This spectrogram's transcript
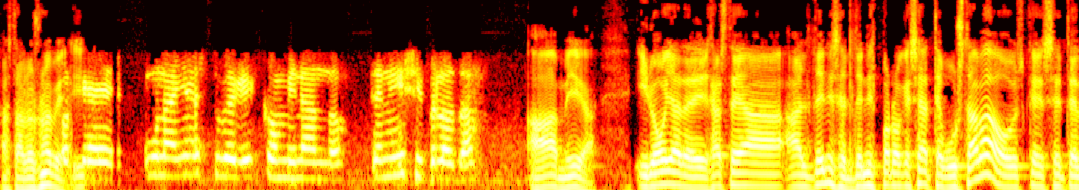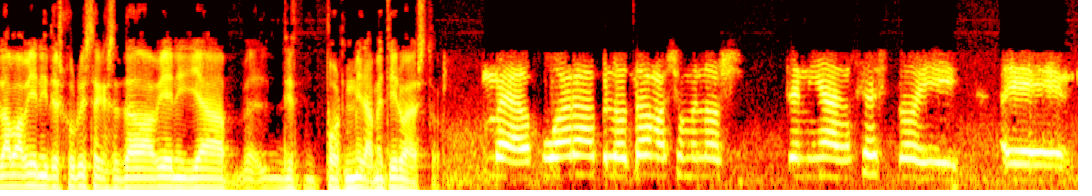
Hasta, los nueve. Porque un año estuve combinando tenis y pelota. Ah, amiga. Y luego ya te dejaste al tenis, el tenis por lo que sea, ¿te gustaba o es que se te daba bien y descubriste que se te daba bien y ya, eh, pues mira, me tiro a esto? al jugar a pelota más o menos tenía el gesto y eh,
